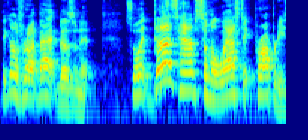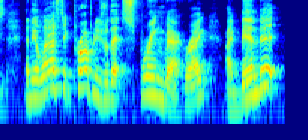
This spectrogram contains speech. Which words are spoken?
It goes right back, doesn't it? So it does have some elastic properties, and the elastic properties are that spring back, right? I bend it,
